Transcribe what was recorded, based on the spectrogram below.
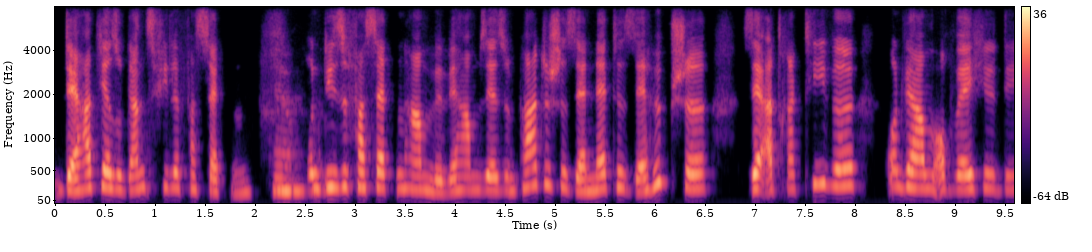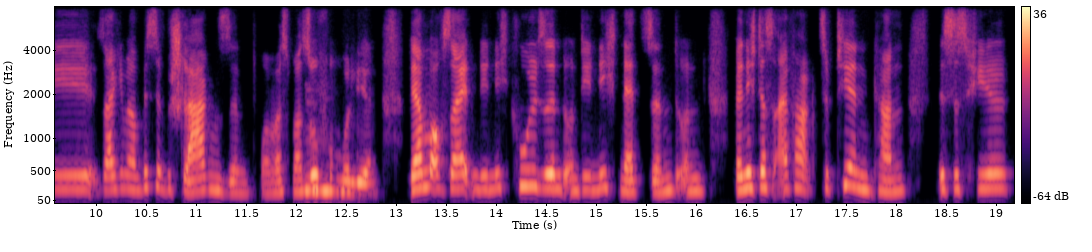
der hat ja so ganz viele Facetten. Ja. Und diese Facetten haben wir. Wir haben sehr sympathische, sehr nette, sehr hübsche, sehr attraktive und wir haben auch welche, die, sage ich mal, ein bisschen beschlagen sind, wollen wir es mal so mhm. formulieren. Wir haben auch Seiten, die nicht cool sind und die nicht nett sind. Und wenn ich das einfach akzeptieren kann, ist es viel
